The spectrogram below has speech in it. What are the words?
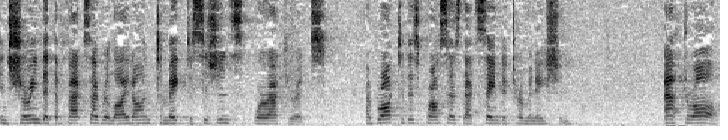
ensuring that the facts I relied on to make decisions were accurate. I brought to this process that same determination. After all,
